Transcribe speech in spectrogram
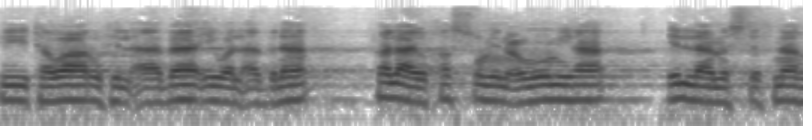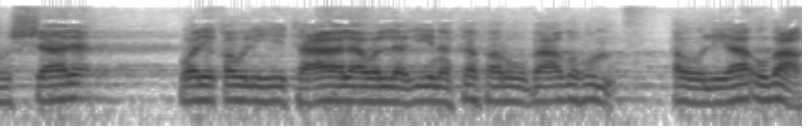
في توارث الآباء والأبناء فلا يخص من عمومها إلا ما استثناه الشارع ولقوله تعالى والذين كفروا بعضهم أولياء بعض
